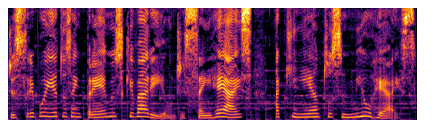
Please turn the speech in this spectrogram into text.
distribuídos em prêmios que variam de 100 reais a 500 mil reais.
